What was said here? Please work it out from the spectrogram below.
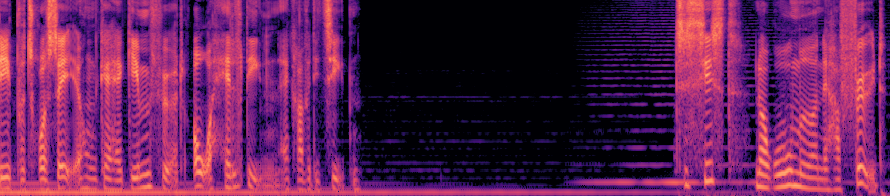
Det er på trods af, at hun kan have gennemført over halvdelen af graviditeten. Til sidst, når rugemøderne har født,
